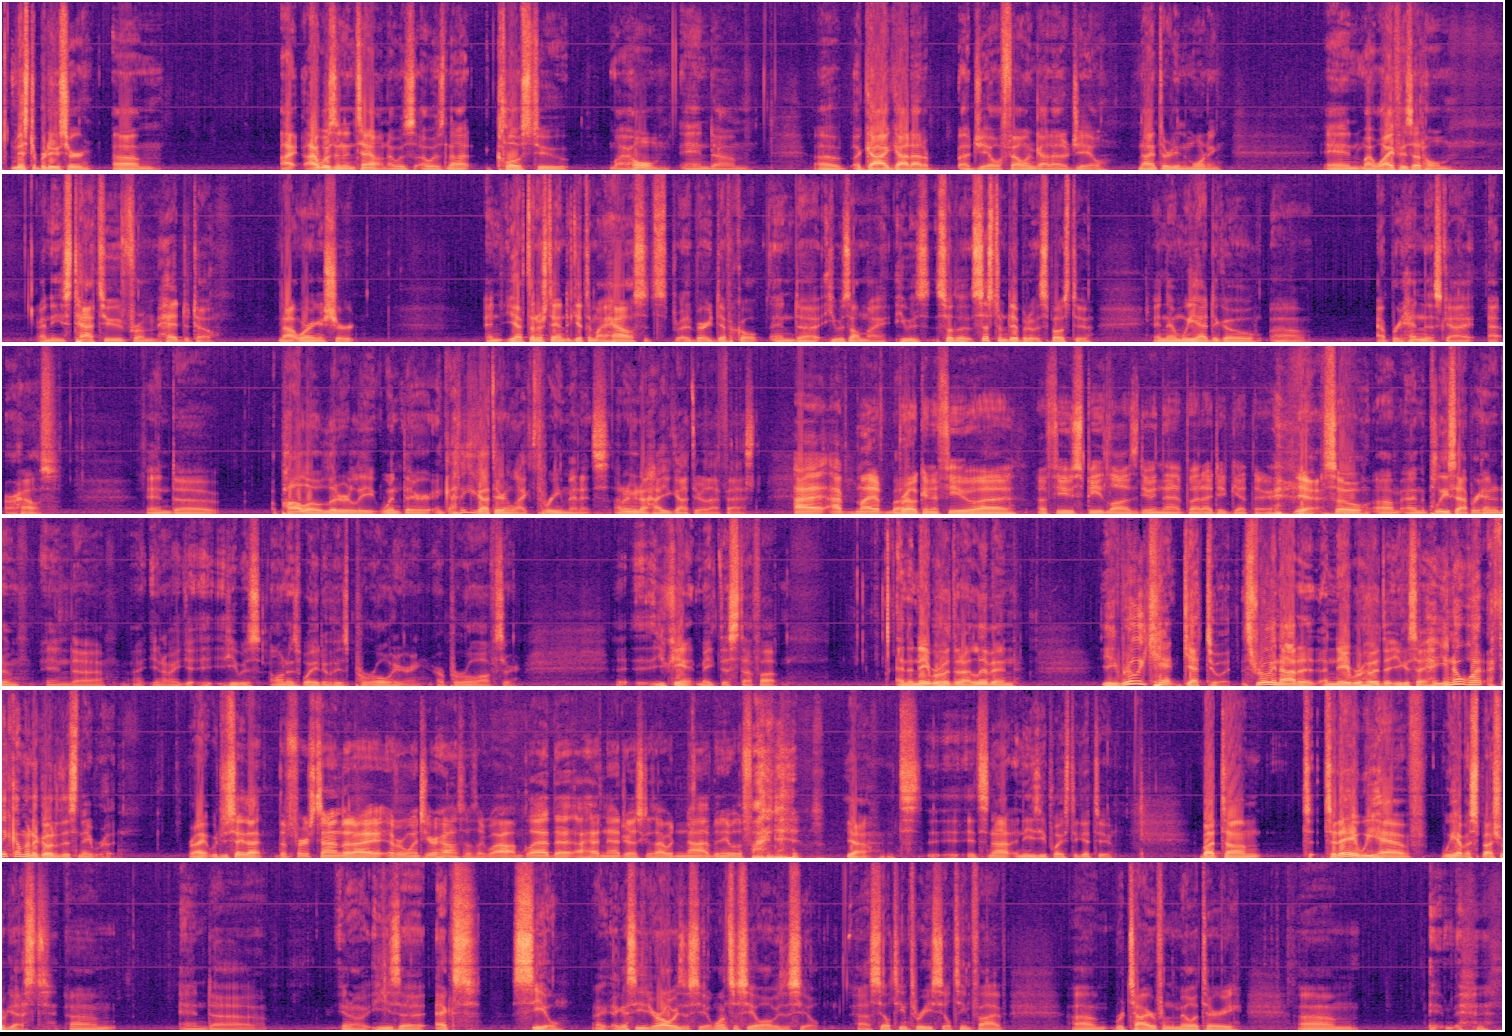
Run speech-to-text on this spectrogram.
Mr. Producer, um, I, I wasn't in town. I was I was not close to my home, and um, uh, a guy got out of uh, jail. A felon got out of jail, nine thirty in the morning, and my wife is at home, and he's tattooed from head to toe, not wearing a shirt. And you have to understand to get to my house, it's very difficult. And uh, he was on my he was so the system did what it was supposed to, and then we had to go uh, apprehend this guy at our house, and. Uh, Apollo literally went there, and I think he got there in like three minutes. I don't even know how you got there that fast. I, I might have But- broken a few uh, a few speed laws doing that, but I did get there. Yeah. So, um, and the police apprehended him, and uh, you know he get, he was on his way to his parole hearing or parole officer. Uh, You can't make this stuff up. And the neighborhood that I live in, you really can't get to it. It's really not a, a neighborhood that you can say, "Hey, you know what? I think I'm going to go to this neighborhood." Right? Would you say that? the first time that I ever went to your house, I was like, "Wow, I'm glad that I had an address because I would not have been able to find it." Yeah, it's it's not an easy place to get to. But um, t- today we have we have a special guest, um, and uh, you know he's a ex SEAL. I, I guess he, you're always a SEAL. Once a SEAL, always a SEAL. Uh, SEAL Team Three, SEAL Team Five. Um, retired from the military.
